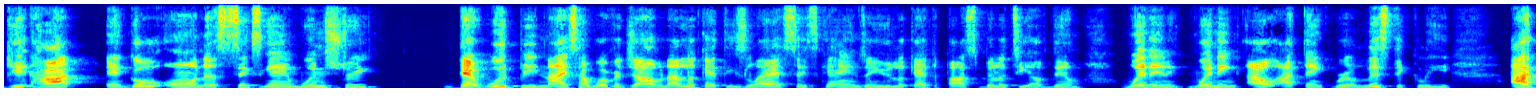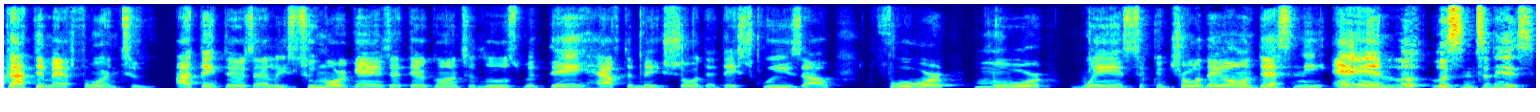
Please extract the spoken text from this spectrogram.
get hot and go on a six game win streak. That would be nice. However, John, when I look at these last six games and you look at the possibility of them winning, winning out, I think realistically, I got them at four and two. I think there's at least two more games that they're going to lose, but they have to make sure that they squeeze out four more wins to control their own destiny. And look, listen to this.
